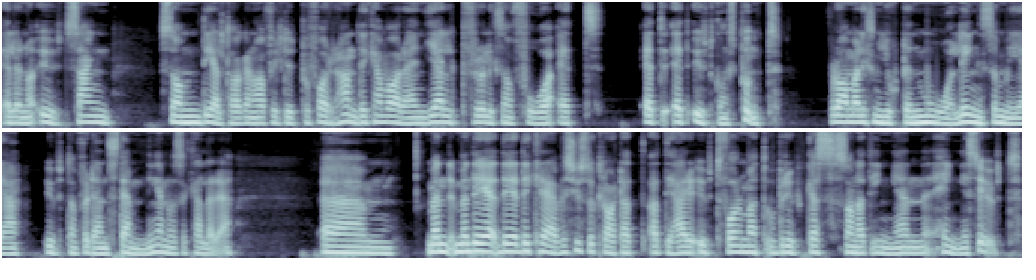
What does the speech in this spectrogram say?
eller något utsagn som deltagarna har fyllt ut på förhand. Det kan vara en hjälp för att liksom få ett, ett, ett utgångspunkt. För då har man liksom gjort en måling som är utanför den stämningen, vad ska kalla det. Um, men men det, det, det, krävs ju såklart att, att det här är utformat och brukas så att ingen hänges ut.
